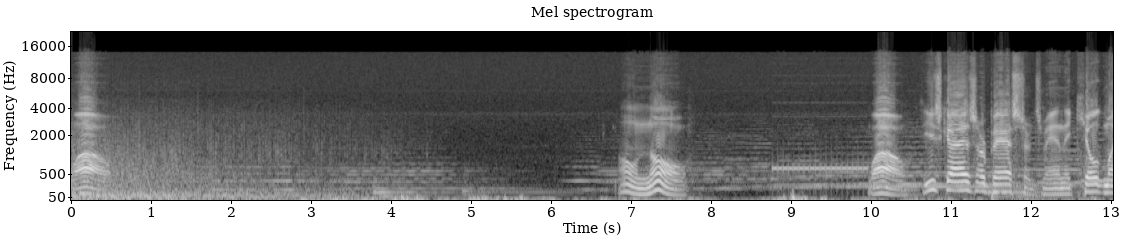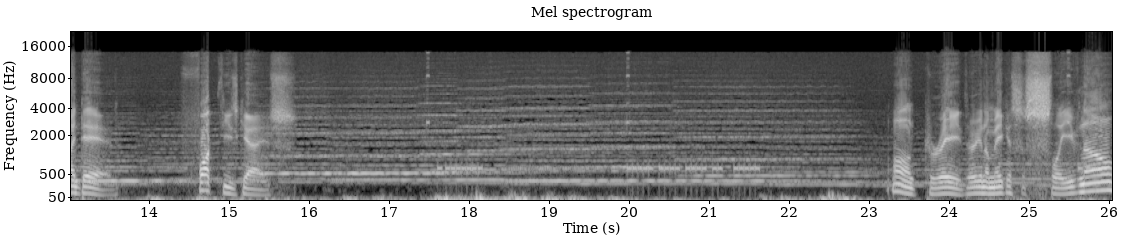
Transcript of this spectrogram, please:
Wow. Oh no. Wow. These guys are bastards, man. They killed my dad. Fuck these guys. Oh, great. They're gonna make us a slave now?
